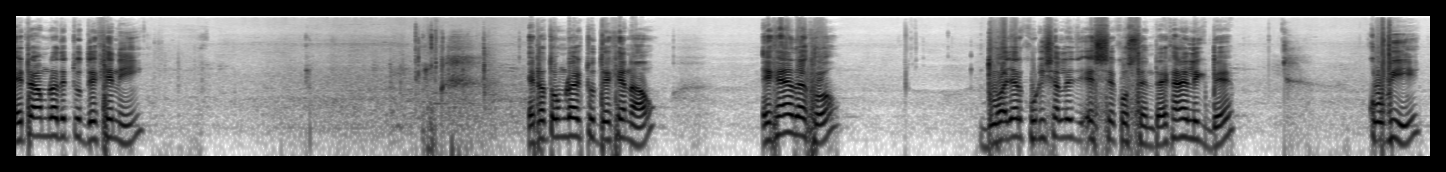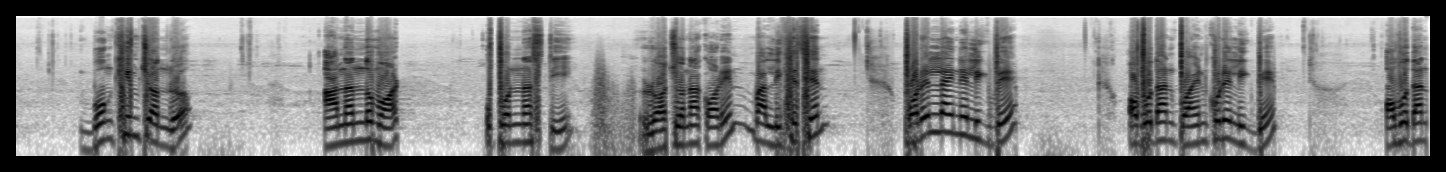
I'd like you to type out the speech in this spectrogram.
এটা আমরা একটু দেখে নিই। এটা তোমরা একটু দেখে নাও। এখানে দেখো দু হাজার কুড়ি সালে এসছে কোশ্চেনটা, এখানে লিখবে, কবি বঙ্কিমচন্দ্র আনন্দমঠ উপন্যাসটি রচনা করেন বা লিখেছেন। পরের লাইনে লিখবে, অবদান পয়েন্ট করে লিখবে, অবদান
